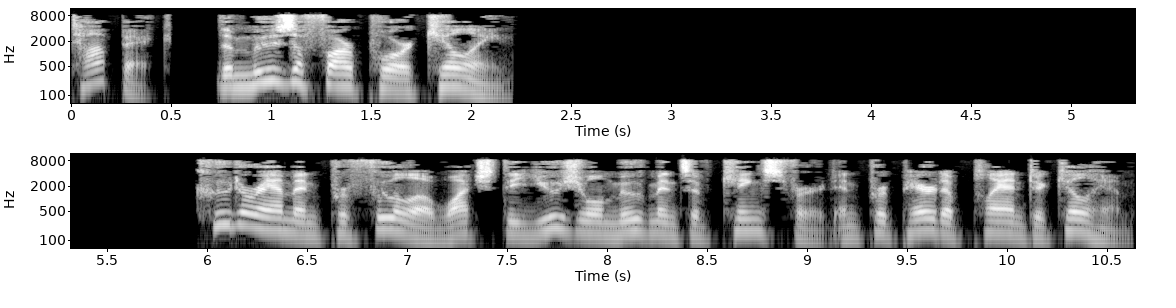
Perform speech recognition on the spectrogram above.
The Muzaffarpur killing Khudiram and Prafulla watched the usual movements of Kingsford and prepared a plan to kill him.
